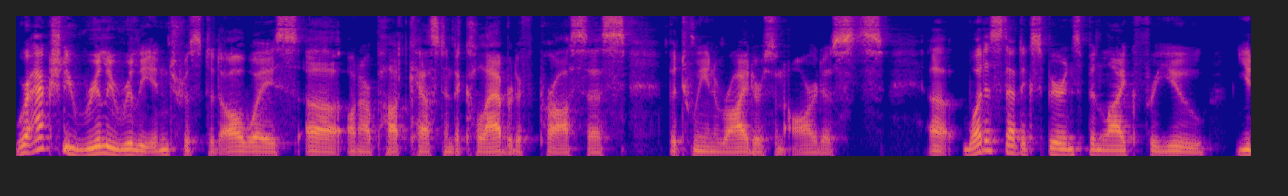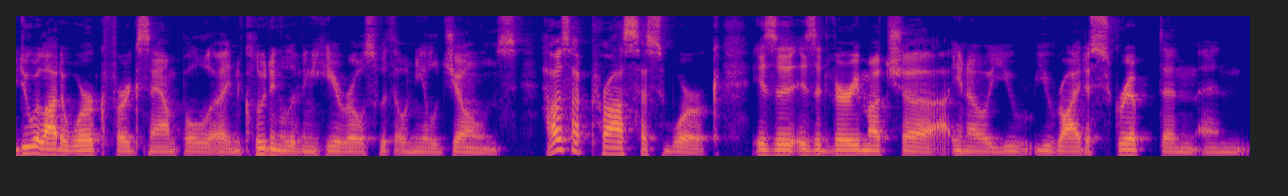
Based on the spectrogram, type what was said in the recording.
We're actually really really interested always uh, on our podcast in the collaborative process between writers and artists. Uh, what has that experience been like for you? You do a lot of work, for example, uh, including Living Heroes with O'Neill Jones. How does that process work? Is it is it very much uh, you know you you write a script and and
